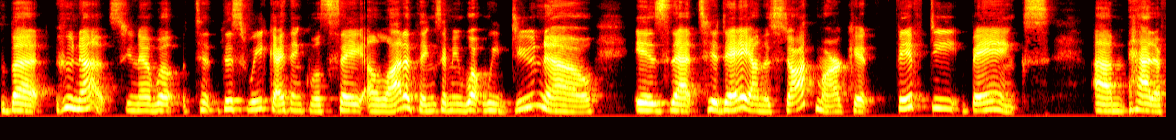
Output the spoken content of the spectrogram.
but who knows? You know, well, t- this week I think we'll say a lot of things. I mean, what we do know is that today on the stock market, 50 banks um, had a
